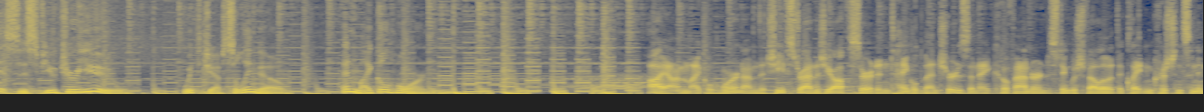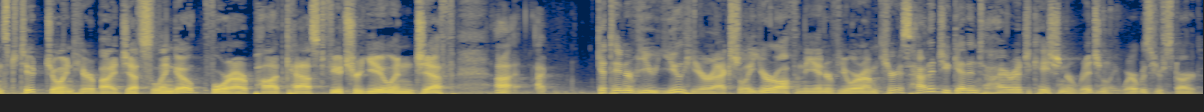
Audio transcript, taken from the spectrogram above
This is Future You with Jeff Selingo and Michael Horn. Hi, I'm Michael Horn. I'm the Chief Strategy Officer at Entangled Ventures and a co founder and distinguished fellow at the Clayton Christensen Institute, joined here by Jeff Selingo for our podcast Future You. And Jeff, uh, I get to interview you here, actually. You're often the interviewer. I'm curious, how did you get into higher education originally? Where was your start?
